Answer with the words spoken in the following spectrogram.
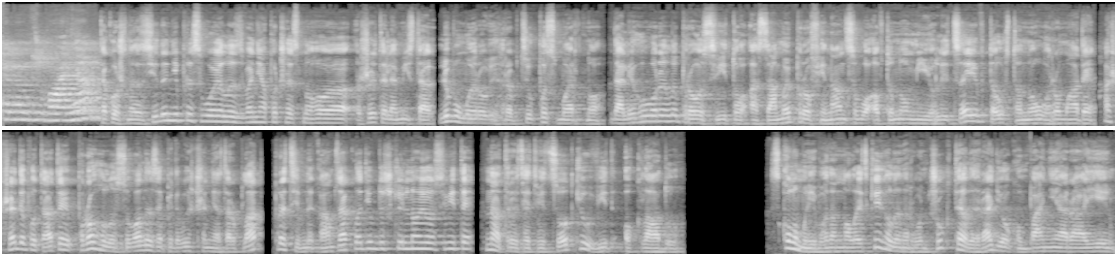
фінансування Також на засіданні присвоїли звання почесного жителя міста Любомирові Грабцю посмертно. Далі говорили про освіту, а саме про фінансову автономію ліцеїв та установ громади. А ще депутати проголосували за підвищення зарплат працівникам закладів дошкільної освіти на 30% від окладу. З Коломиї Богдан Малецький, Галина Рвончук, телерадіокомпанія Раї.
